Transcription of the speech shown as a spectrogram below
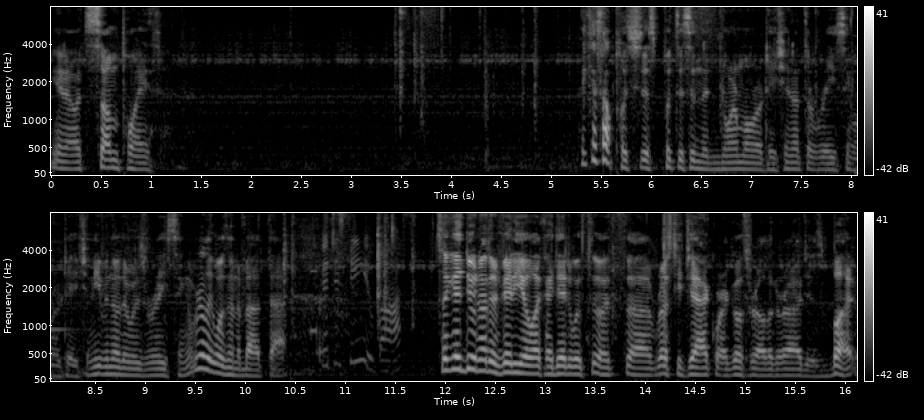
you know, at some point. I guess I'll put this put this in the normal rotation, not the racing rotation. Even though there was racing, it really wasn't about that. Good to see you, boss. So I'm gonna do another video like I did with with uh, Rusty Jack, where I go through all the garages, but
